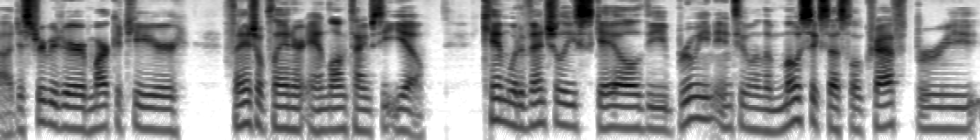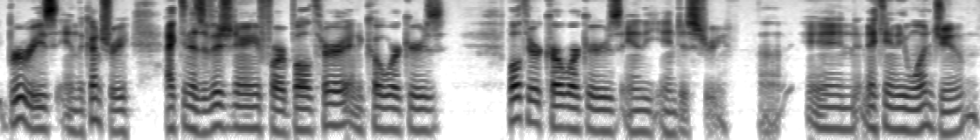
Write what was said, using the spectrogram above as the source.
uh, distributor, marketeer, financial planner, and longtime CEO. Kim would eventually scale the brewing into one of the most successful craft brewery, breweries in the country, acting as a visionary for both her and coworkers, both her coworkers and the industry. Uh, in 1981 June,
